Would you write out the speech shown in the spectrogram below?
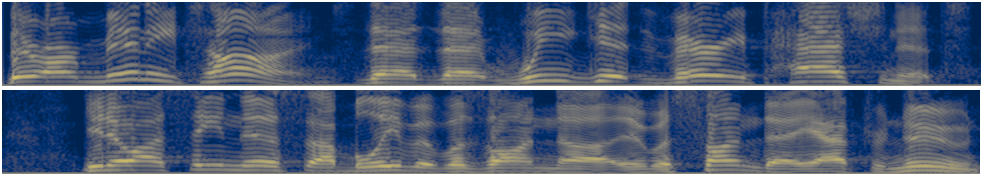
There are many times that, that we get very passionate. You know, I seen this. I believe it was on. Uh, it was Sunday afternoon,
